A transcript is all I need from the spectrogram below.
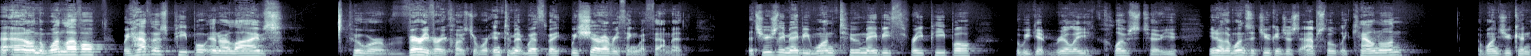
And on the one level, we have those people in our lives who we're very, very close to, we're intimate with, we share everything with them. It, it's usually maybe one, two, maybe three people who we get really close to. You, you know, the ones that you can just absolutely count on, the ones you can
